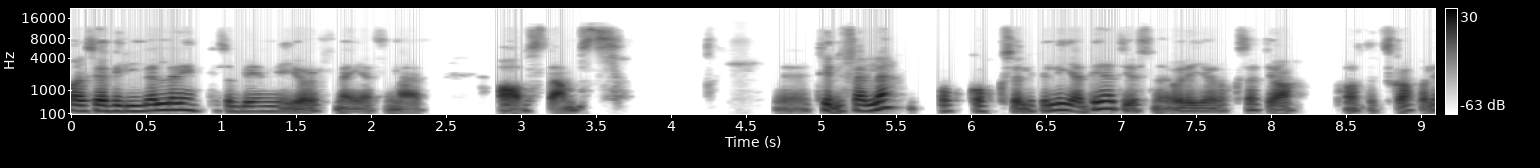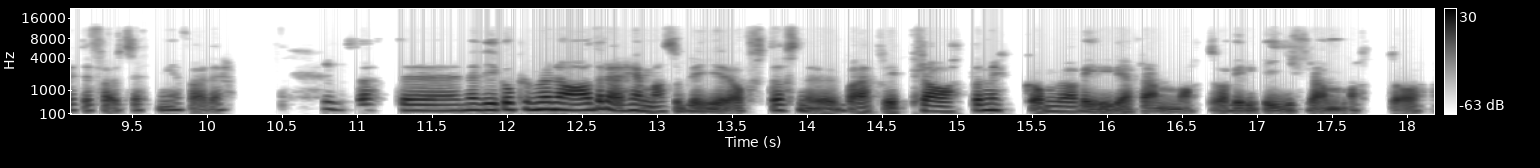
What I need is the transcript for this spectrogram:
vare sig jag vill eller inte så blir nyår för mig ett sånt där avstampstillfälle. Och också lite ledighet just nu och det gör också att jag på något sätt skapar lite förutsättningar för det. Mm. Så att, eh, när vi går promenader här hemma så blir det oftast nu bara att vi pratar mycket om vad vill jag framåt och vad vill vi framåt och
